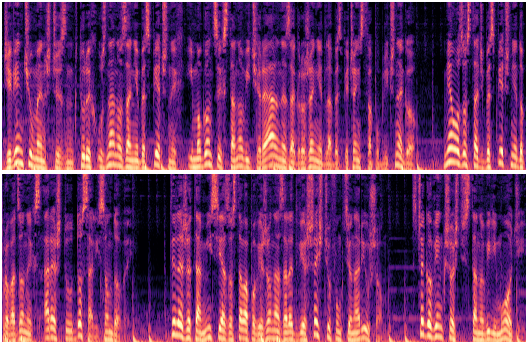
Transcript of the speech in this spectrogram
Dziewięciu mężczyzn, których uznano za niebezpiecznych i mogących stanowić realne zagrożenie dla bezpieczeństwa publicznego, miało zostać bezpiecznie doprowadzonych z aresztu do sali sądowej. Tyle, że ta misja została powierzona zaledwie sześciu funkcjonariuszom, z czego większość stanowili młodzi,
